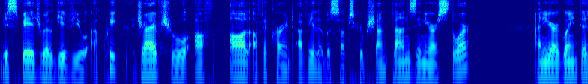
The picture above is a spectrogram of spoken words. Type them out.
This page will give you a quick drive through of all of the current available subscription plans in your store. And you are going to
